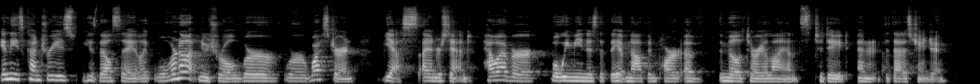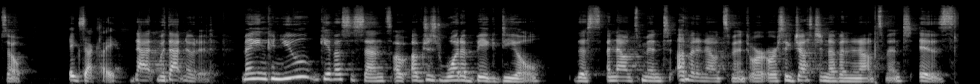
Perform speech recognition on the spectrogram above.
in these countries because they'll say like, well, we're not neutral, we're we're Western. Yes, I understand. However, what we mean is that they have not been part of the military alliance to date, and that that is changing. So exactly that. With that noted, Megan, can you give us a sense of, of just what a big deal this announcement of an announcement or, or suggestion of an announcement is?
